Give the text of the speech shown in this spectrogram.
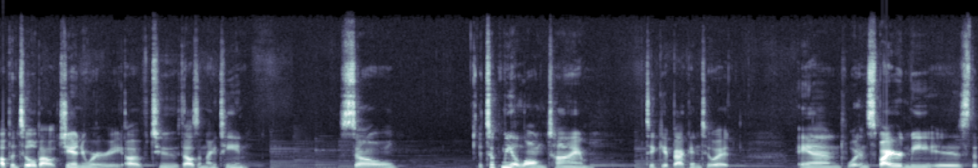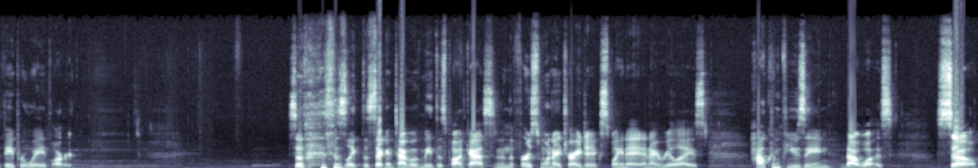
up until about January of 2019. So it took me a long time to get back into it. And what inspired me is the vaporwave art. So, this is like the second time I've made this podcast. And in the first one, I tried to explain it and I realized how confusing that was. So,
